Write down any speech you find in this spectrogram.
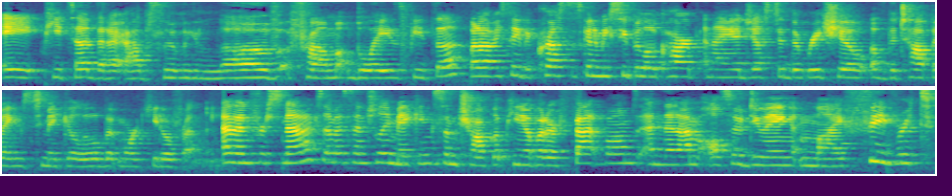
a pizza that I absolutely love from Blaze Pizza. But obviously the crust is gonna be super low carb and I adjusted the ratio of the toppings to make it a little bit more keto friendly. And then for snacks, I'm essentially making some chocolate peanut butter fat bombs and then I'm also doing my favorite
